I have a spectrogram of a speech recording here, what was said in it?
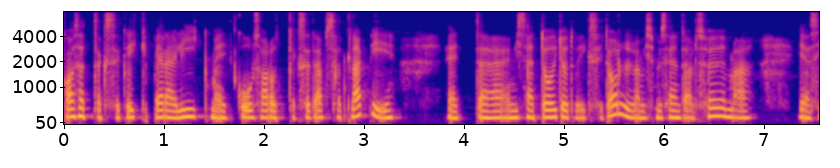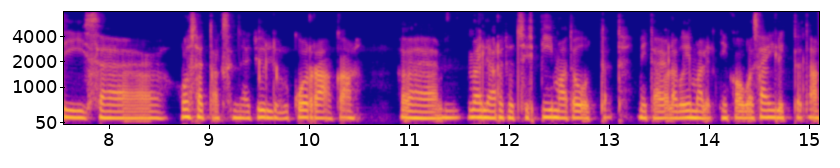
kaasatakse kõiki pereliikmeid, koos arutatakse täpselt läbi, et mis need toidud võiksid olla, mis me endal sööme. Ja siis äh, ostetakse need üldjuhul korraga äh,, välja arvatud siis piimatooted, mida ei ole võimalik nii kaua säilitada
